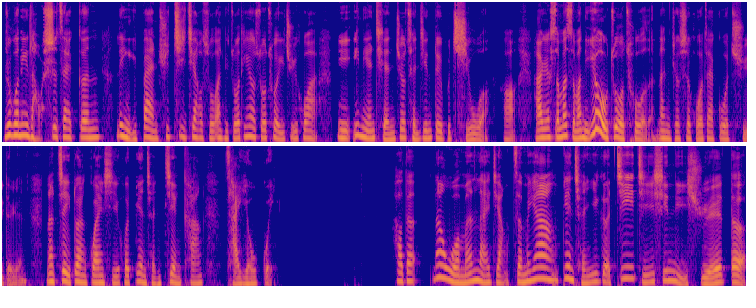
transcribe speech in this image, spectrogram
如果你老是在跟另一半去计较说啊，你昨天又说错一句话，你一年前就曾经对不起我啊，还有什么什么你又做错了，那你就是活在过去的人。那这段关系会变成健康才有鬼。好的，那我们来讲，怎么样变成一个积极心理学的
